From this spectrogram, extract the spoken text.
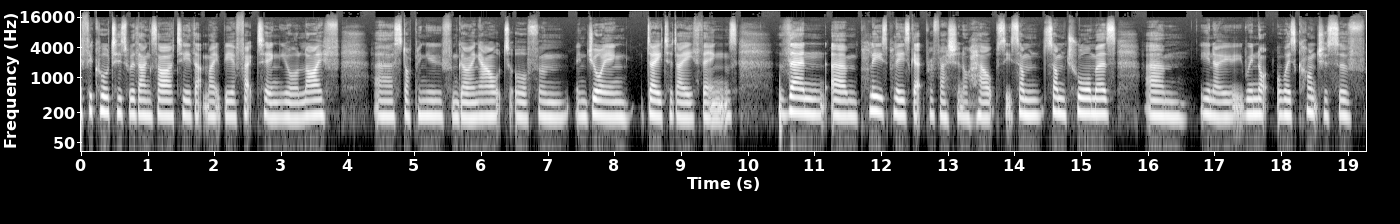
difficulties with anxiety that might be affecting your life, uh, stopping you from going out or from enjoying day to day things, then um, please, please get professional help. See, some some traumas, um, you know, we're not always conscious of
